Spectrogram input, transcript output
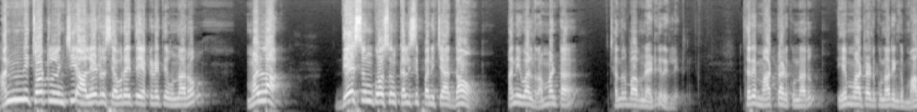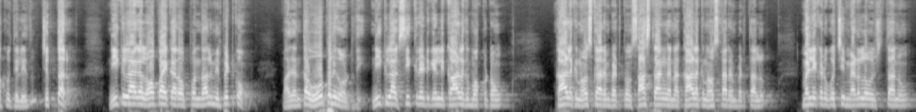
అన్ని చోట్ల నుంచి ఆ లీడర్స్ ఎవరైతే ఎక్కడైతే ఉన్నారో మళ్ళా దేశం కోసం కలిసి పనిచేద్దాం అని వాళ్ళు రమ్మంట చంద్రబాబు నాయుడుగా రిలేటెడ్ సరే మాట్లాడుకున్నారు. ఏం మాట్లాడుకున్నారు? ఇంకా మాకు తెలియదు చెప్తారు. నీకులాగా లోపాయకార ఒప్పందాలు మేము పెట్టుకోం. మాదంతా ఓపెన్గా ఉంటుంది. నీకులాగా సీక్రెట్కి వెళ్ళి కాళ్ళకు మొక్కటం కాళ్ళకి నమస్కారం పెడతాం సాష్టాంగన కాళ్ళకి నమస్కారం పెడతాను మళ్ళీ ఇక్కడికి వచ్చి మెడలో ఉంచుతాను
